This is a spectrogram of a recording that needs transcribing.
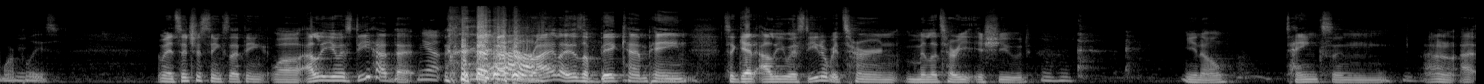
more mm-hmm. police. I mean, it's interesting because I think, well, LAUSD had that. Yeah. right? Like, it was a big campaign to get LAUSD to return military issued, mm-hmm. you know, tanks and I don't know. I,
